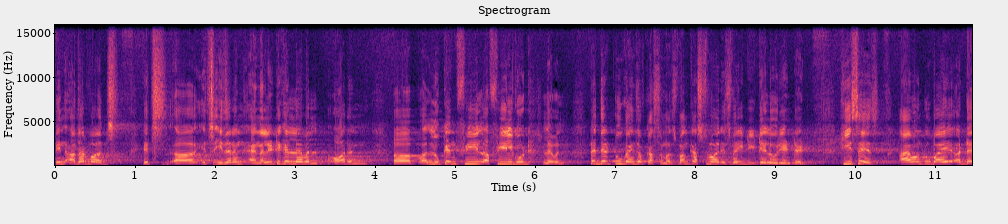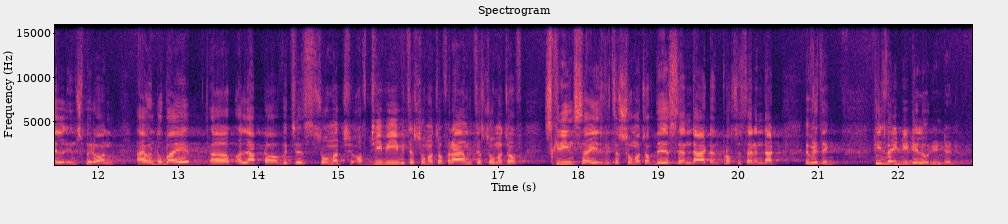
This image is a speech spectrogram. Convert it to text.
In other words, it's, uh, it's either an analytical level or an, uh, a look and feel, a feel good level. There are two kinds of customers. One customer is very detail oriented. He says, I want to buy a Dell Inspiron, I want to buy uh, a laptop which is so much of GB, which is so much of RAM, which is so much of screen size, which is so much of this and that and processor and that, everything. He's very detail oriented.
